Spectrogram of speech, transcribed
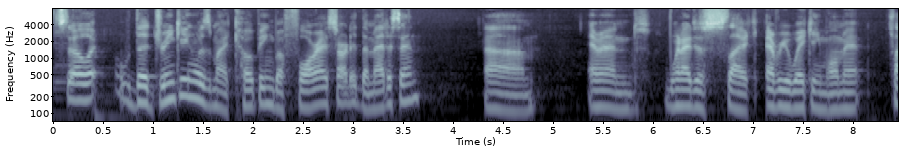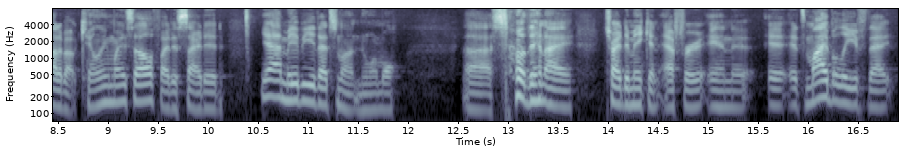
So the drinking was my coping before I started the medicine. Um, and when I just like every waking moment thought about killing myself, I decided, yeah, maybe that's not normal. Uh, so then I tried to make an effort, and it, it's my belief that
